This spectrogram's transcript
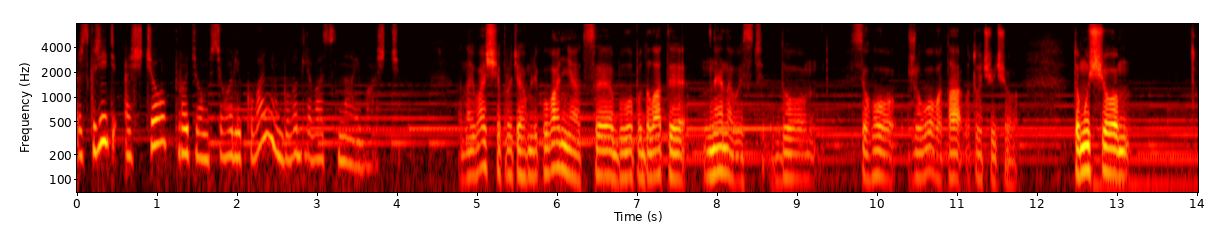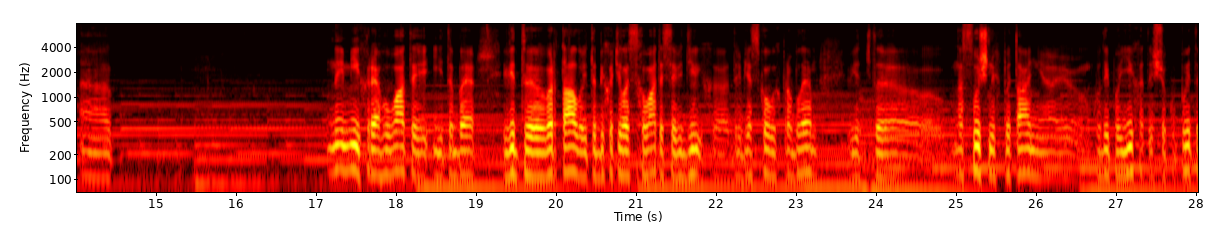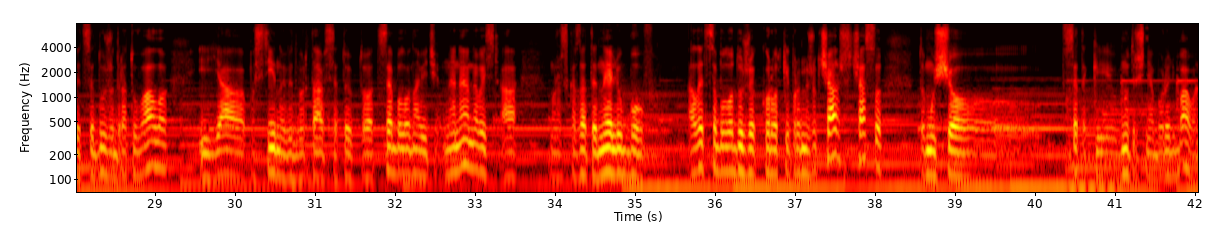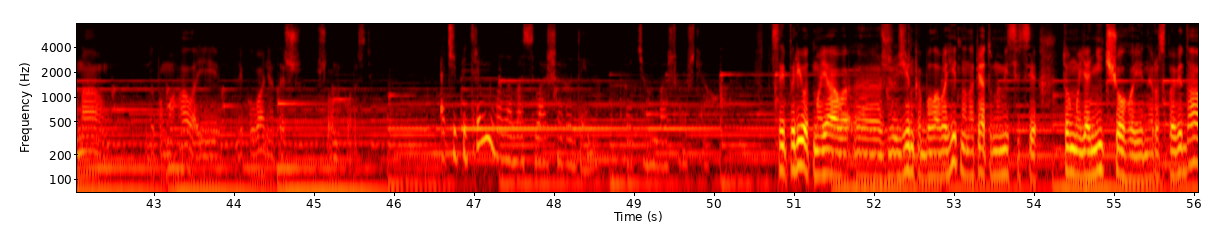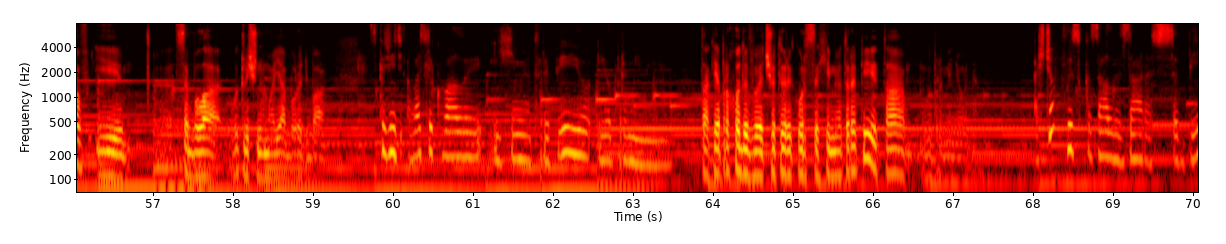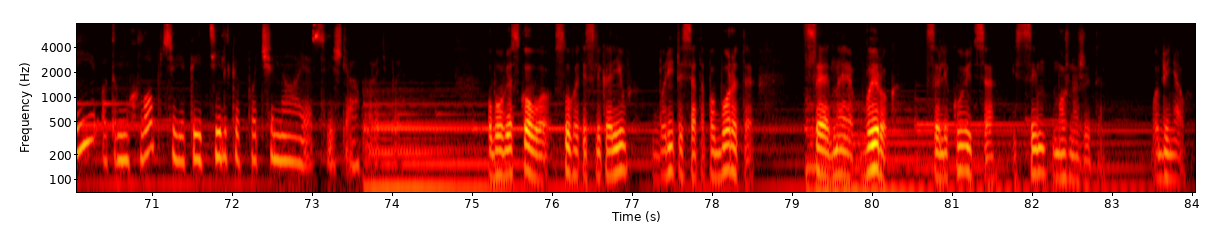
Розкажіть, а що протягом всього лікування було для вас найважче? Найважче протягом лікування це було подолати ненависть до всього живого та оточуючого. Тому що е, не міг реагувати і тебе відвертало, і тобі хотілося сховатися від їх е, дріб'язкових проблем, від е, насущних питань, е, куди поїхати, що купити. Це дуже дратувало, і я постійно відвертався. Тобто, це було навіть не ненависть, а можна сказати, не любов. Але це було дуже короткий проміжок часу, тому що все-таки внутрішня боротьба вона допомагала і лікування теж йшло на користь. А чи підтримувала вас ваша родина протягом вашого шляху? В цей період моя е, жінка була вагітна на п'ятому місяці, тому я нічого їй не розповідав, і е, це була виключно моя боротьба. Скажіть, а вас лікували і хіміотерапією, і опроміненням? Так, я проходив чотири курси хіміотерапії та випромінювання. А що б ви сказали зараз собі, отому хлопцю, який тільки починає свій шлях боротьби? Обов'язково слухайтесь лікарів, борітеся та поборете. Це не вирок, це лікується, і з цим можна жити. Обійняв.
